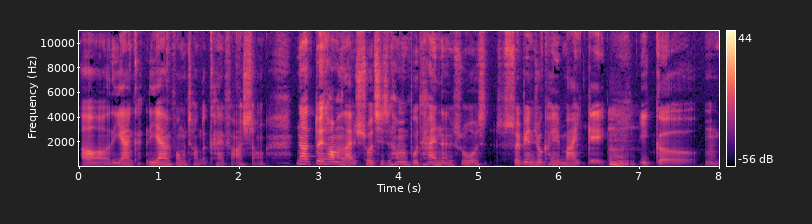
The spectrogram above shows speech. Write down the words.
呃，离岸开离岸风场的开发商，那对他们来说，其实他们不太能说随便就可以卖给一个嗯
